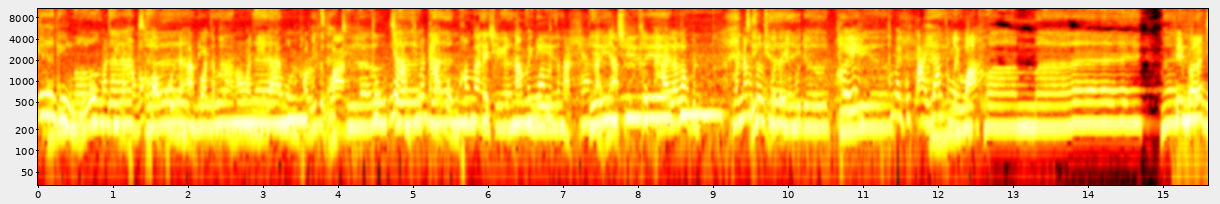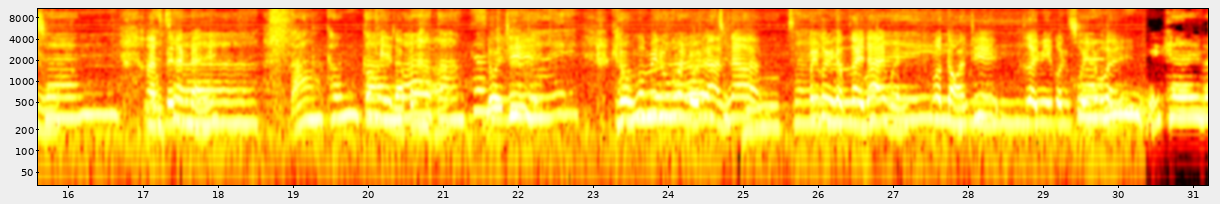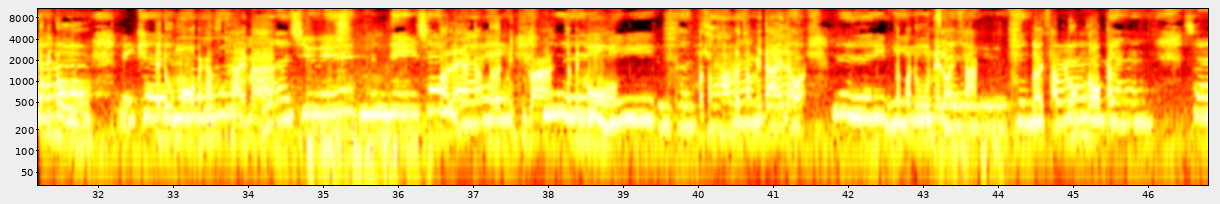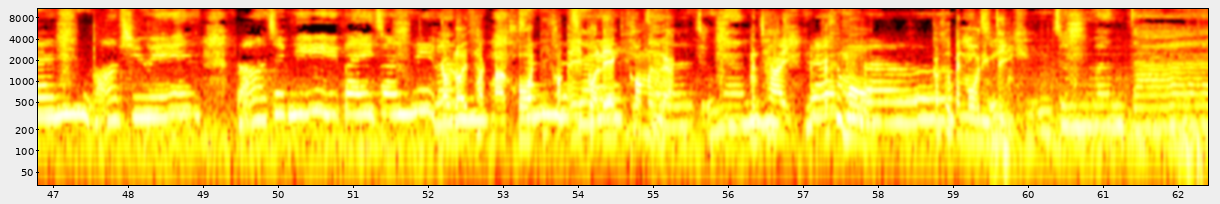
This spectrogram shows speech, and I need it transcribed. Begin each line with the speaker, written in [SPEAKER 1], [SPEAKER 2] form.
[SPEAKER 1] โอ้โหมันมีแต่คำว่าขอบคุณนะคะกว่าจะผ่านมาวันนี้ได้โมมีความรู้สึกว่า ทุกอย่างที่มันถาโถมเข้ามาในชีวิตนะไม่ว่ามันจะหนักแค่ไหนอะสุดท้ายแล้วเราเป็นมานั่งสรุปกับตัวเองว่าเฮ้ยทำไมกูตายยากจังเลยวะ
[SPEAKER 2] ที่บ้านหนูหันไปทางไหนก็มีแต่ปัญหาโดยที่หนูก็ไม่รู้ว่าหนูจะหันหน้าไปคุยกับใครได้เหมือนเมื่อก่อนที่ เคยมีคนคุยด้วย
[SPEAKER 3] ก็ไปดู ไปดูโมไปครั้งสุดท้ายมา ตอนแรกอะเบิร์ดไม่คิดว่าจะเป็นโม เพราะสภาพเราจำไม่ได้แล้วอะแต่พอดูในรอยสัก รอยสักรูปนกอะ
[SPEAKER 4] ฉันมอบชีวิต ต่อจากนี้ไปจนนิรันดร์
[SPEAKER 3] กับรอยสักบาร์โค้ดที่ข้อไอตัวเลขที่ข้อมืออะมันใช่ก็คือโม ก็คือเป็นโมจริง
[SPEAKER 4] จนวันตาย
